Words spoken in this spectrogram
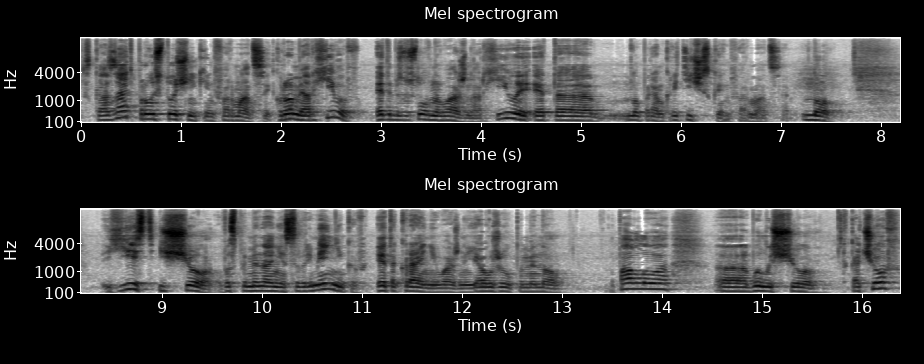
сказать про источники информации. Кроме архивов, это, безусловно, важно. Архивы – это, ну, прям критическая информация. Но есть еще воспоминания современников, это крайне важно. Я уже упоминал Павлова, э, был еще Ткачев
